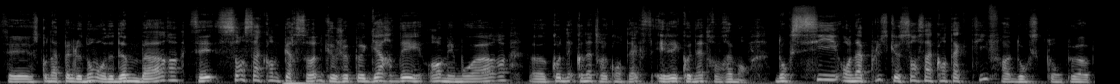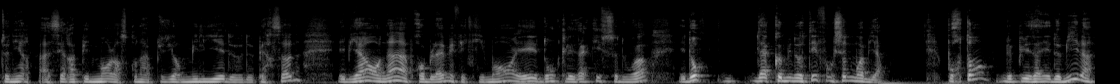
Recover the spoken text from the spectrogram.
c'est ce qu'on appelle le nombre de Dunbar. C'est 150 personnes que je peux garder en mémoire, euh, connaître le contexte et les connaître vraiment. Donc si on a plus que 150 actifs, donc ce qu'on peut obtenir assez rapidement lorsqu'on a plusieurs milliers de, de, personnes, eh bien on a un problème effectivement et donc les actifs se noient et donc la communauté fonctionne moins bien. Pourtant, depuis les années 2000,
